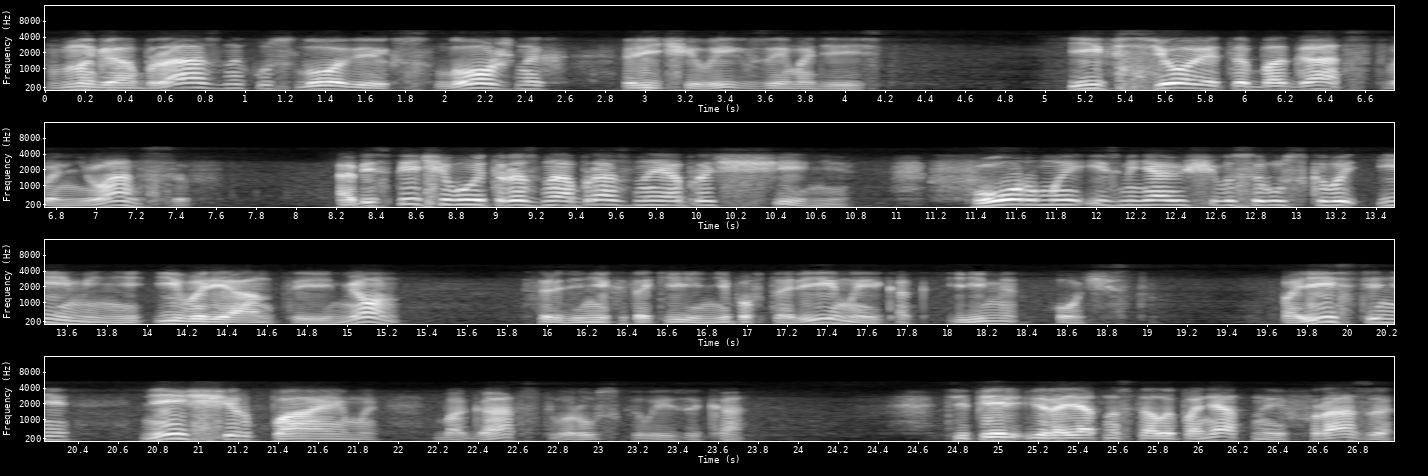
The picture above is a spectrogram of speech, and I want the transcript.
в многообразных условиях сложных речевых взаимодействий. И все это богатство нюансов обеспечивают разнообразные обращения, формы изменяющегося русского имени и варианты имен, среди них и такие неповторимые, как имя, отчество. Поистине – неисчерпаемы богатство русского языка. Теперь, вероятно, стала понятна и фраза,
